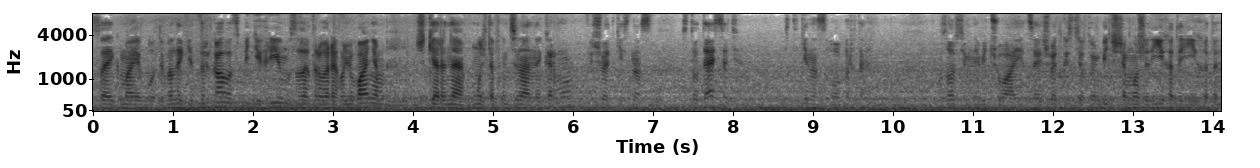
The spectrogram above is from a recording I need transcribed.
Все як має бути. Великі дзеркала з підігрівом, з електрорегулюванням, шкірне мультифункціональне кермо. І швидкість у нас 110. Ось такі нас оберти. Зовсім не відчувається. Швидкості автомобіль ще може їхати і їхати.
